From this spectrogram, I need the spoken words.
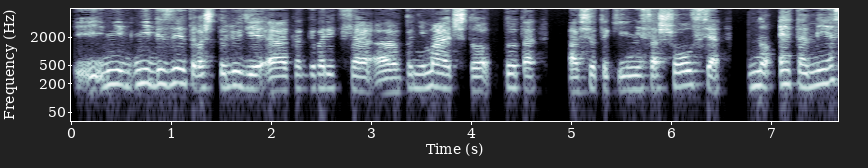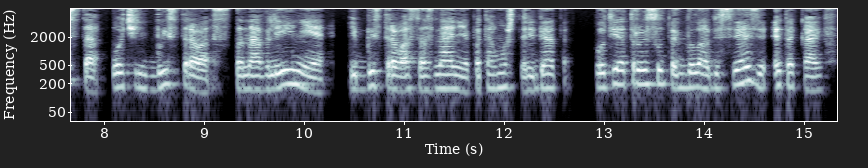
и не, не без этого, что люди, а, как говорится, а, понимают, что кто-то а, все-таки не сошелся. Но это место очень быстрого становления и быстрого осознания, потому что, ребята, вот я трое суток была без связи, это кайф.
